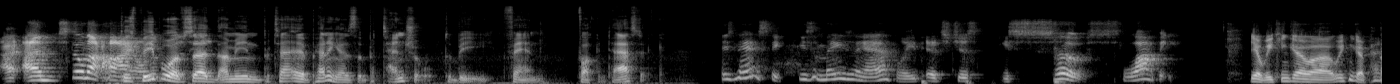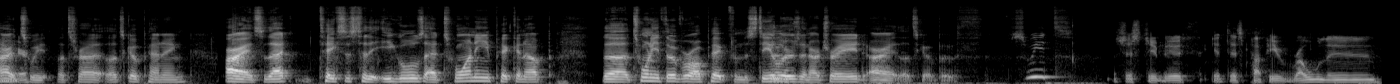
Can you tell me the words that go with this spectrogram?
I, I'm still not high. Because people have but said, I mean, poten- uh, Penning has the potential to be fan fucking tastic. he's nasty. He's an amazing athlete. It's just he's so sloppy. Yeah, we can go. Uh, we can go Penning. All right, here. sweet. Let's try it. Let's go Penning. All right, so that takes us to the Eagles at 20, picking up the 20th overall pick from the Steelers in our trade. All right, let's go Booth. Sweet. Let's just do Booth. Get this puppy rolling.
